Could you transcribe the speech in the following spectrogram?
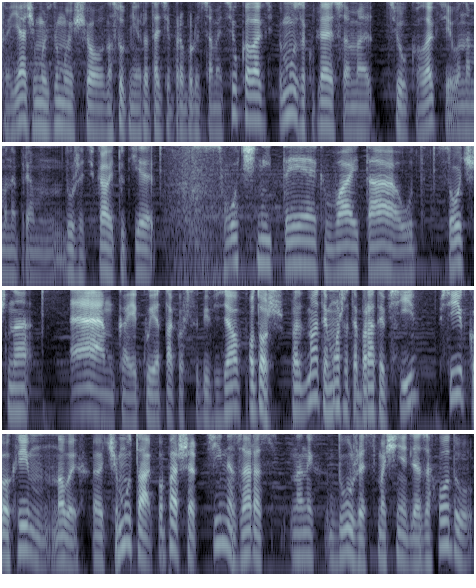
То я чомусь думаю, що в наступній ротації приберуть саме цю колекцію, тому закупляю саме цю колекцію. Вона мене прям дуже цікавить. Тут є сочний тег, whiteout, сочна Емка, яку я також собі взяв. Отож, предмети можете брати всі, всі, окрім нових. Е, Чому так? По-перше, ціни зараз на них дуже смачні для заходу.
